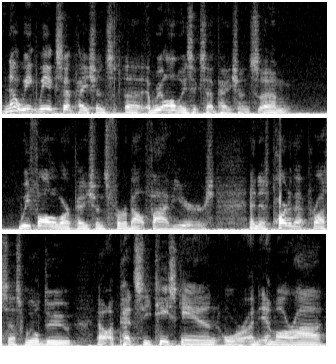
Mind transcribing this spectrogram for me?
no, we, we accept patients. Uh, we always accept patients. Um, we follow our patients for about five years. And as part of that process, we'll do uh, a PET CT scan or an MRI,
